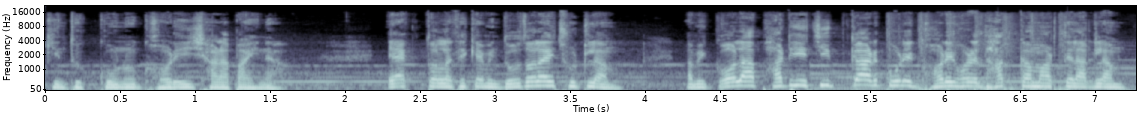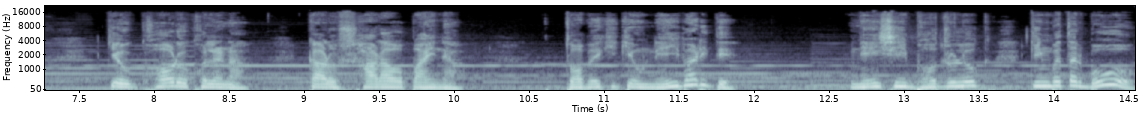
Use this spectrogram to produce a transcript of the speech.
কিন্তু কোনো ঘরেই সাড়া পাই না। একতলা থেকে আমি দোতলায় ছুটলাম। আমি গলা ফাটিয়ে চিৎকার করে ঘরে ঘরে ধাক্কা মারতে লাগলাম। কেউ ঘরও খোলে না, কারও সাড়াও পায় না। তবে কি কেউ নেই বাড়িতে? নেই সেই ভদ্রলোক কিংবা তার বউও?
